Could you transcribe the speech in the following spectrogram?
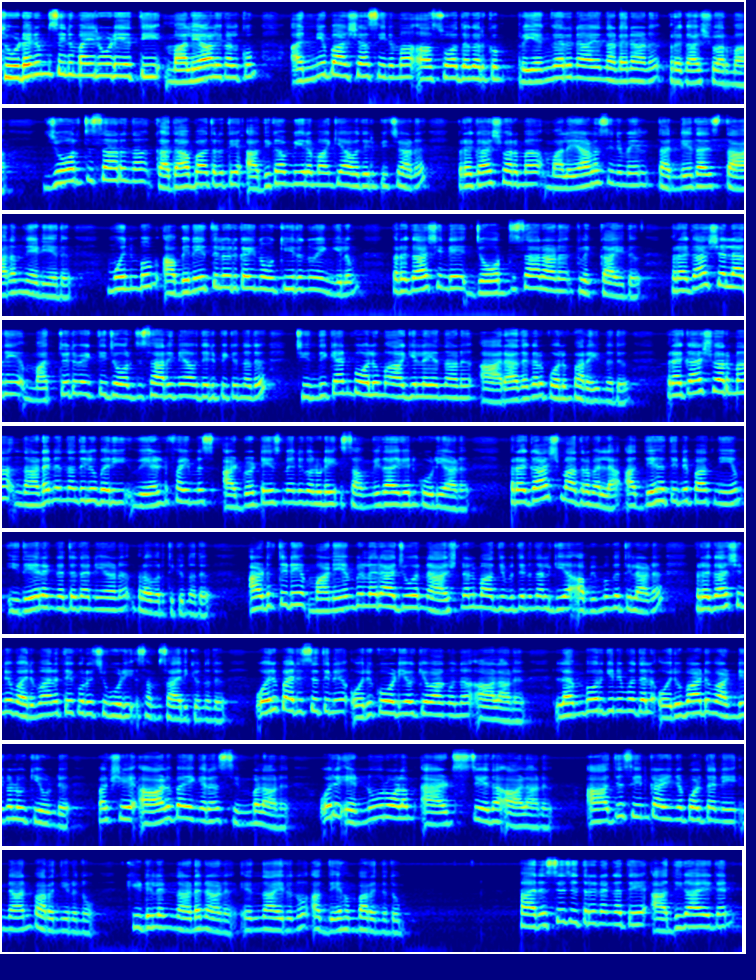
തുടരും സിനിമയിലൂടെ എത്തി മലയാളികൾക്കും അന്യഭാഷാ സിനിമ ആസ്വാദകർക്കും പ്രിയങ്കരനായ നടനാണ് പ്രകാശ് വർമ്മ. ജോർജ് സാർ എന്ന കഥാപാത്രത്തെ അതിഗംഭീരമാക്കി അവതരിപ്പിച്ചാണ് പ്രകാശ് വർമ്മ മലയാള സിനിമയിൽ തന്റേതായ സ്ഥാനം നേടിയത്. മുൻപും അഭിനയത്തിൽ ഒരു കൈ നോക്കിയിരുന്നുവെങ്കിലും പ്രകാശിന്റെ ജോർജ് സാറാണ് ക്ലിക്കായത്. പ്രകാശ് അല്ലാതെ മറ്റൊരു വ്യക്തി ജോർജ് സാറിനെ അവതരിപ്പിക്കുന്നത് ചിന്തിക്കാൻ പോലും ആകില്ല എന്നാണ് ആരാധകർ പോലും പറയുന്നത്. പ്രകാശ് വർമ്മ നടൻ എന്നതിലുപരി വേൾഡ് ഫേമസ് അഡ്വർടൈസ്മെന്റുകളുടെ സംവിധായകൻ കൂടിയാണ്. പ്രകാശ് മാത്രമല്ല അദ്ദേഹത്തിന്റെ പത്നിയും ഇതേ രംഗത്ത് തന്നെയാണ് പ്രവർത്തിക്കുന്നത്. അടുത്തിടെ മണിയമ്പിള്ള രാജു നാഷണൽ മാധ്യമത്തിന് നൽകിയ അഭിമുഖത്തിലാണ് പ്രകാശിന്റെ വരുമാനത്തെക്കുറിച്ച് കൂടി സംസാരിക്കുന്നത്. ഒരു പരസ്യത്തിന് ഒരു കോടിയൊക്കെ വാങ്ങുന്ന ആളാണ്. ലംബോർഗിനി മുതൽ ഒരുപാട് വണ്ടികളൊക്കെയുണ്ട്. പക്ഷേ ആൾ ഭയങ്കര സിമ്പിളാണ്. ഒരു എണ്ണൂറോളം ആഡ്സ് ചെയ്ത ആളാണ്. ആദ്യ സീൻ കഴിഞ്ഞപ്പോൾ തന്നെ ഞാൻ പറഞ്ഞിരുന്നു കിടിലൻ നടനാണ് എന്നായിരുന്നു അദ്ദേഹം പറഞ്ഞതും. പരസ്യ ചിത്രരംഗത്തെ അതികായകൻ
